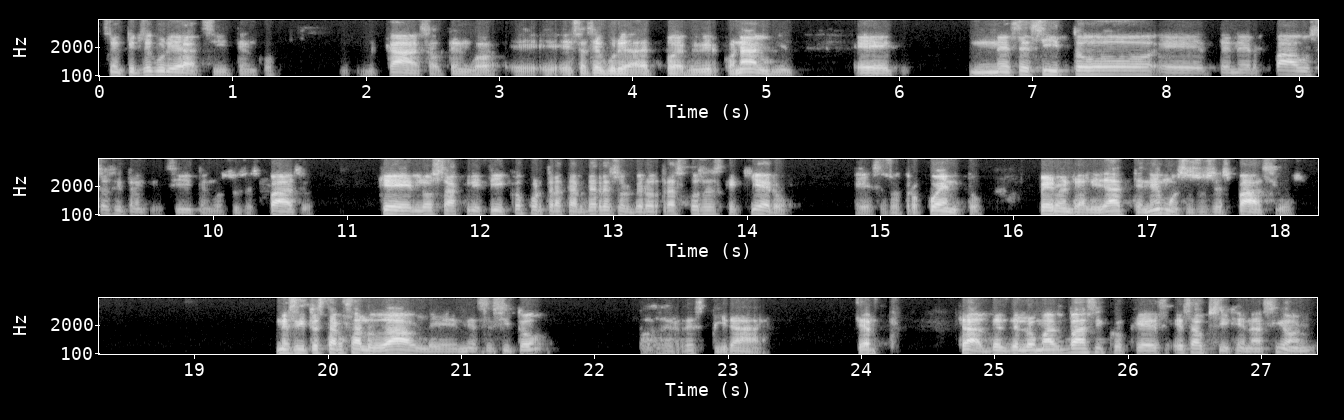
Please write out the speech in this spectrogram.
sentir seguridad, sí, tengo mi casa o tengo eh, esa seguridad de poder vivir con alguien. Eh, necesito eh, tener pausas y. Sí, tengo sus espacios. Que los sacrifico por tratar de resolver otras cosas que quiero. Ese es otro cuento. Pero en realidad tenemos esos espacios. Necesito estar saludable, necesito poder respirar, ¿cierto? O sea, desde lo más básico que es esa oxigenación,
